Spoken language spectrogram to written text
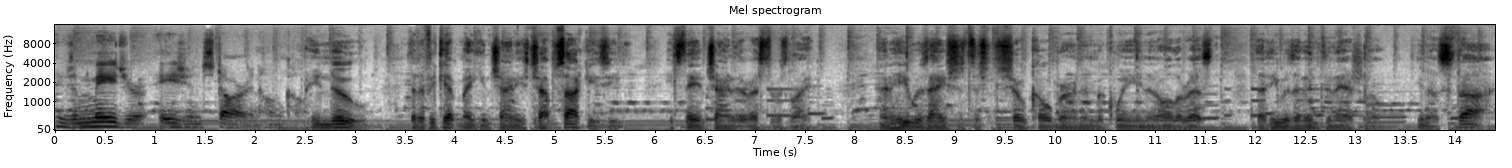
he was a major Asian star in Hong Kong. He knew that if he kept making Chinese chop sockies, he'd, he'd stay in China the rest of his life. And he was anxious to show Coburn and McQueen and all the rest that he was an international, you know, star.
